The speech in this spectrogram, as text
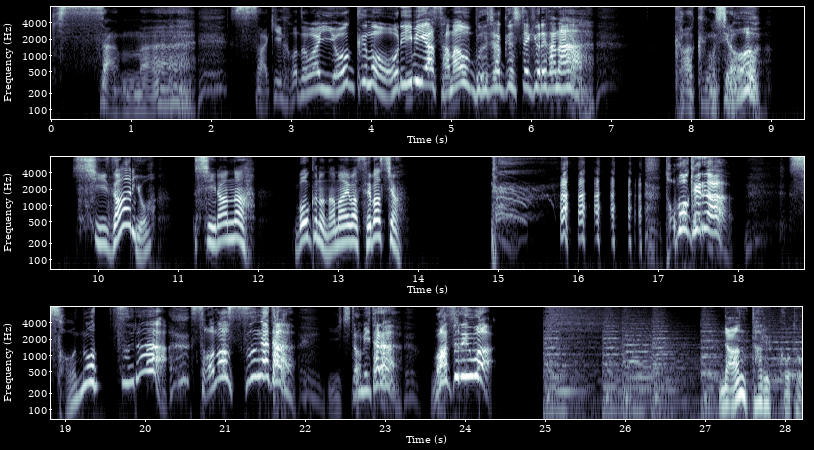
貴様。先ほどはよくもオリビア様を侮辱してくれたな覚悟しろ。シザーリオ？知らんな。僕の名前はセバスチャン。とぼけるな。その面その姿一度見たら忘れんわ。なんたること。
